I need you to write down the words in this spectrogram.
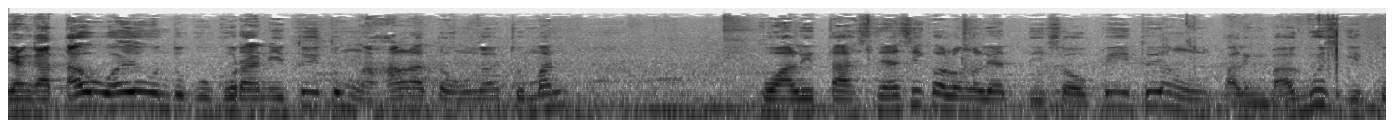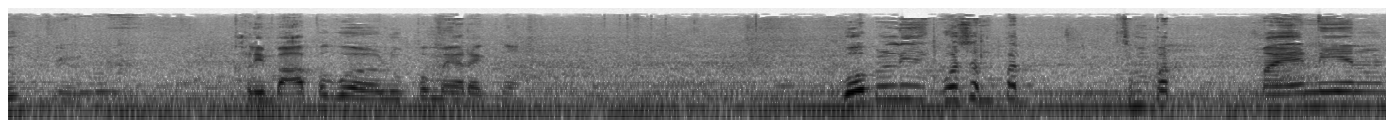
Yang nggak tahu gue untuk ukuran itu itu mahal atau enggak cuman kualitasnya sih kalau ngelihat di shopee itu yang paling bagus gitu. Kalimba apa gue lupa mereknya. Gue beli gue sempet sempet mainin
